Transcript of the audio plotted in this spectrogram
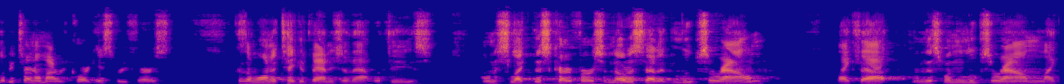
let me turn on my record history first because I want to take advantage of that with these. I'm going to select this curve first and notice that it loops around like that and this one loops around like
